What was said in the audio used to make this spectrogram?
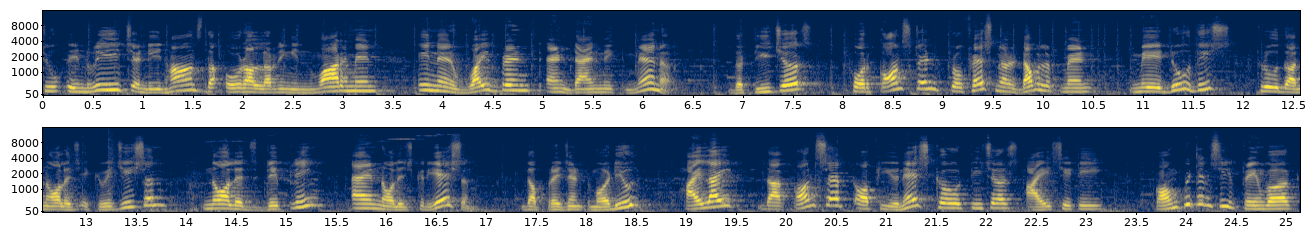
to enrich and enhance the overall learning environment in a vibrant and dynamic manner. The teachers for constant professional development may do this through the knowledge acquisition, knowledge deepening and knowledge creation. The present modules highlight the concept of UNESCO Teachers ICT competency framework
